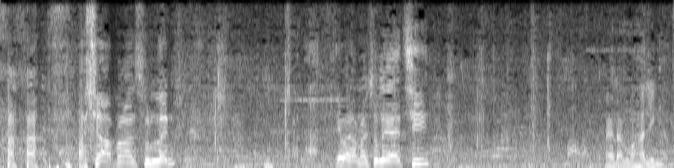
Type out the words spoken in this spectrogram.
আচ্ছা আপনারা শুনলেন। এবার আমরা চলে যাচ্ছি। ম্যাডাম মহালিঙ্গম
